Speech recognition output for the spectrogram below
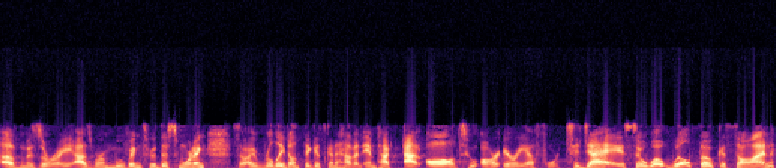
of Missouri as we're moving through this morning, so I really don't think it's going to have an impact at all to our area for today. So what we'll focus on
